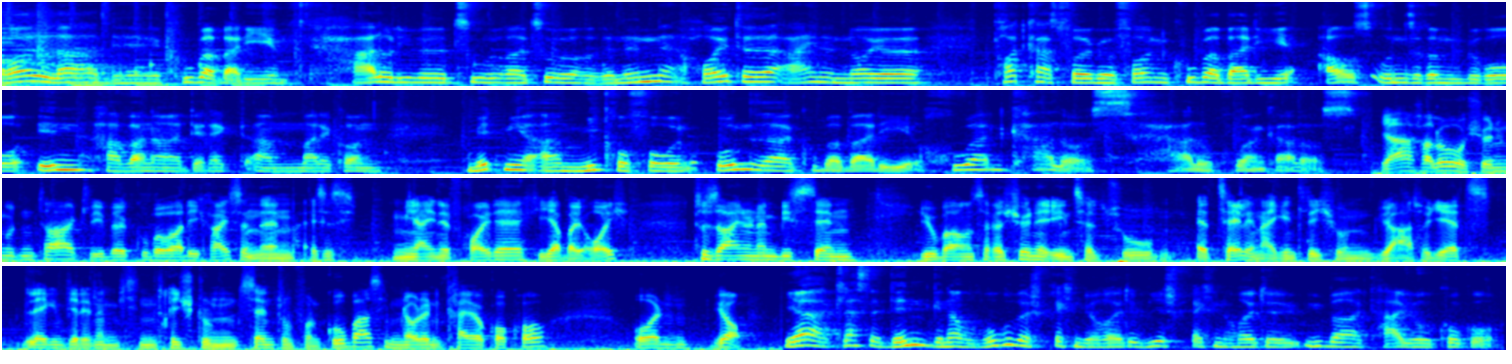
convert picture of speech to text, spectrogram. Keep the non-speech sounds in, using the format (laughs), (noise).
Hola, der Kuba Buddy. Hallo, liebe Zuhörer, Zuhörerinnen. Heute eine neue Podcast-Folge von Kuba Buddy aus unserem Büro in Havanna, direkt am Malecon. Mit mir am Mikrofon unser Kuba Buddy Juan Carlos. Hallo Juan Carlos. Ja, hallo, schönen guten Tag, liebe Kuba Buddy Reisenden. Es ist mir eine Freude, hier bei euch zu sein und ein bisschen über unsere schöne Insel zu erzählen eigentlich. Und ja, also jetzt legen wir den ein bisschen Richtung Zentrum von Kubas im Norden Cayo Coco. Und ja. Ja, klasse, denn genau, worüber sprechen wir heute? Wir sprechen heute über Cayo Coco.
